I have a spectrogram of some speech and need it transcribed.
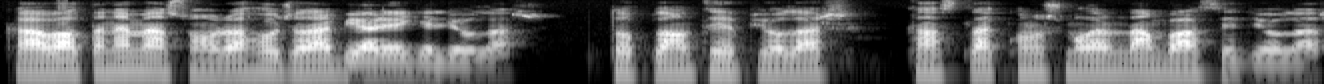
Kahvaltıdan hemen sonra hocalar bir araya geliyorlar. Toplantı yapıyorlar. Taslak konuşmalarından bahsediyorlar.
